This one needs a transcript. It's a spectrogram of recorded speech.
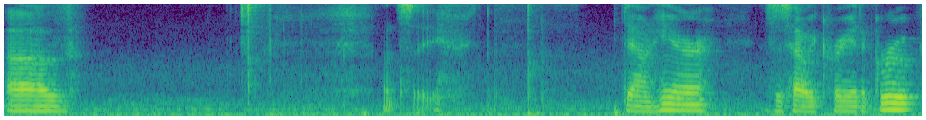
of, let's see, down here. This is how we create a group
